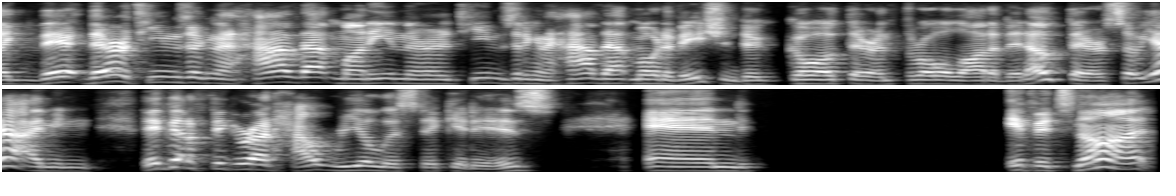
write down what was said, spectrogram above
Like there, there are teams that are going to have that money, and there are teams that are going to have that motivation to go out there and throw a lot of it out there. So yeah, I mean, they've got to figure out how realistic it is, and if it's not,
